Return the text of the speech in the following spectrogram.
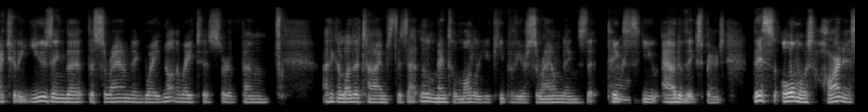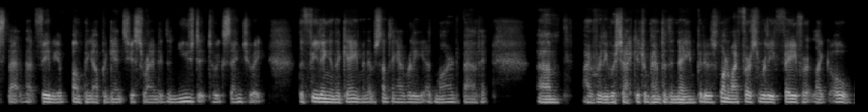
actually using the the surrounding way not in a way to sort of um, i think a lot of times there's that little mental model you keep of your surroundings that takes yeah. you out of the experience this almost harnessed that that feeling of bumping up against your surroundings and used it to accentuate the feeling in the game and it was something i really admired about it um, i really wish i could remember the name but it was one of my first really favorite like oh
